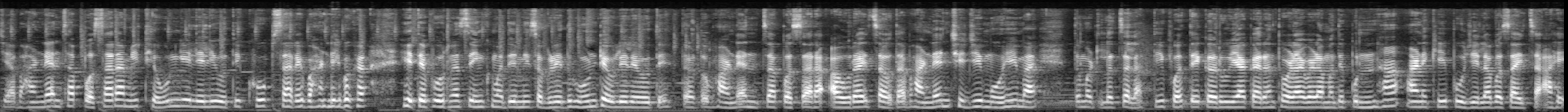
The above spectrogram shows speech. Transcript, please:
ज्या भांड्यांचा पसारा मी ठेवून गेलेली होती खूप सारे भांडे बघा. इथे पूर्ण सिंकमध्ये मी सगळे धुवून ठेवलेले होते. तर तो भांड्यांचा पसारा आवरायचा होता. भांड्यांची जी मोहीम आहे तर म्हटलं चला ती फते करूया कारण थोड्या वेळामध्ये पुन्हा आणखी पूजेला बसायचं आहे.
